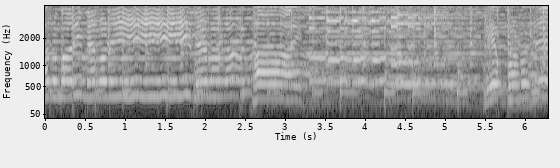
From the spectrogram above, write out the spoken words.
અને મારી મેલડી મેલા ના ખાય. એ પણ જેની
